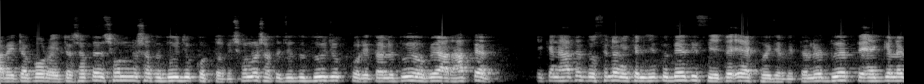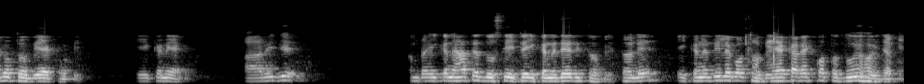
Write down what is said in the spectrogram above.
আর এটা বড়? এটার সাথে শূন্যর সাথে দুই যোগ করতে হবে। শূন্যর সাথে যদি দুই যোগ করি, তাহলে দুই হবে, আর হাতের এখানে হাতে দোষছিলাম এখানে যেহেতু দিয়ে দিচ্ছি এটা এক হয়ে যাবে। তাহলে দুই হাতে এক গেলে কত হবে? এক হবে। এখানে এক। আর এই যে আমরা এখানে হাতে দোষে এটা এখানে দিয়ে দিতে হবে। তাহলে এখানে দিলে কত হবে? এক আর এক কত? দুই হয়ে যাবে।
